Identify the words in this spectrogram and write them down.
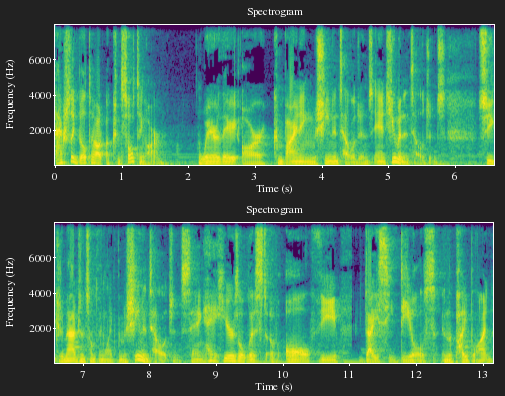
actually built out a consulting arm where they are combining machine intelligence and human intelligence. So you could imagine something like the machine intelligence saying, hey, here's a list of all the dicey deals in the pipeline.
